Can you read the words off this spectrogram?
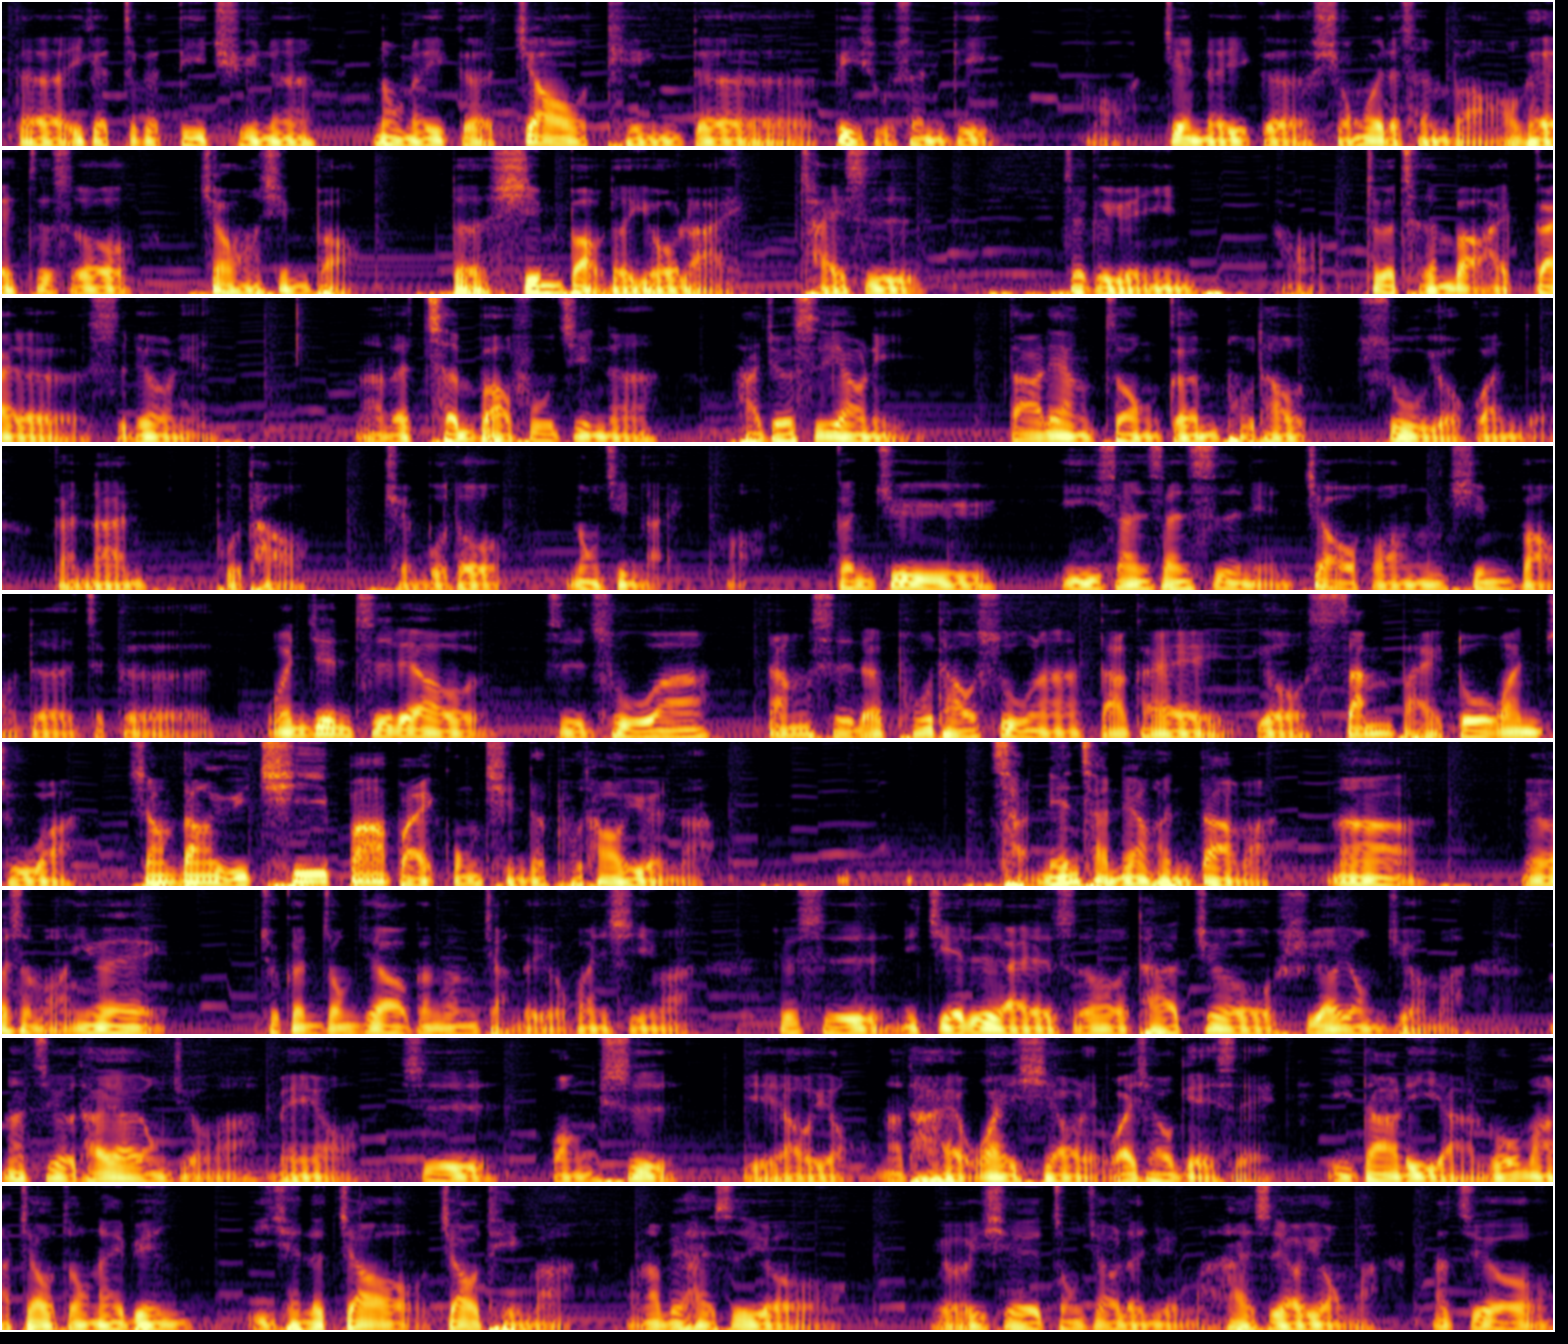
的一个这个地区呢，弄了一个教廷的避暑胜地，哦，建了一个雄伟的城堡。OK，这时候教皇新堡的新堡的由来才是。这个原因，哦，这个城堡还盖了十六年。那在城堡附近呢，它就是要你大量种跟葡萄树有关的橄榄、葡萄，全部都弄进来啊。根据一三三四年教皇新堡的这个文件资料指出啊，当时的葡萄树呢，大概有三百多万株啊，相当于七八百公顷的葡萄园啊。产年产量很大嘛？那没有什么，因为就跟宗教刚刚讲的有关系嘛。就是你节日来的时候，他就需要用酒嘛。那只有他要用酒吗？没有，是王室也要用。那他还外销嘞，外销给谁？意大利啊，罗马教宗那边以前的教教廷嘛，那边还是有有一些宗教人员嘛，他还是要用嘛。那只有。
